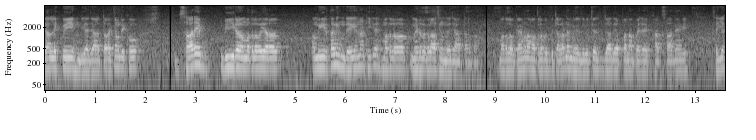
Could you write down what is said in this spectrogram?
ਗੱਲ ਇੱਕੋ ਹੀ ਹੁੰਦੀ ਆ ਜ਼ਿਆਦਾਤਰ। ਕਿਉਂ ਦੇਖੋ, ਸਾਰੇ ਵੀਰ ਮਤਲਬ ਯਾਰ ਅਮੀਰ ਤਾਂ ਨਹੀਂ ਹੁੰਦੇ ਹੈਗੇ ਨਾ ਠੀਕ ਹੈ? ਮਤਲਬ ਮਿਡਲ ਕਲਾਸ ਹੀ ਹੁੰਦੇ ਆ ਜ਼ਿਆਦਾਤਰ ਤਾਂ। ਮਤਲਬ ਕਹਿਣ ਦਾ ਮਤਲਬ ਵੀ ਚੱਲਣਾ ਮੇਲ ਦੇ ਵਿੱਚ, ਜ਼ਿਆਦਾ ਆਪਾਂ ਨਾ ਪੈਸੇ ਖਰਚ ਸਕਦੇ ਆਂਗੇ ਸਹੀ ਆ?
